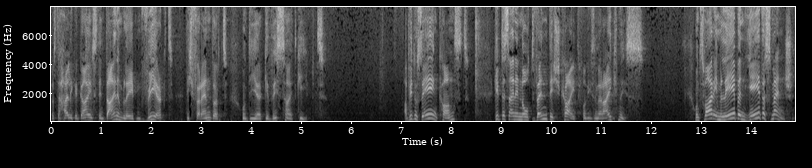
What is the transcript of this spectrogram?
dass der Heilige Geist in deinem Leben wirkt, dich verändert und dir Gewissheit gibt. Aber wie du sehen kannst, gibt es eine Notwendigkeit von diesem Ereignis. Und zwar im Leben jedes Menschen.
